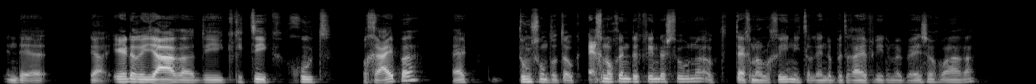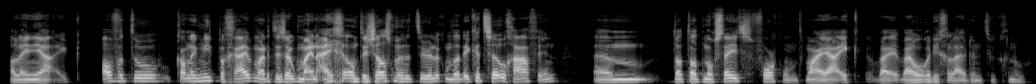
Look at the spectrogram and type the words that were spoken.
in de ja, eerdere jaren die kritiek goed begrijpen. Hè, toen stond het ook echt nog in de kinderstoelen, ook de technologie, niet alleen de bedrijven die ermee bezig waren. Alleen ja, ik, af en toe kan ik niet begrijpen, maar het is ook mijn eigen enthousiasme natuurlijk, omdat ik het zo gaaf vind, ehm, dat dat nog steeds voorkomt. Maar ja, ik, wij, wij horen die geluiden natuurlijk genoeg.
